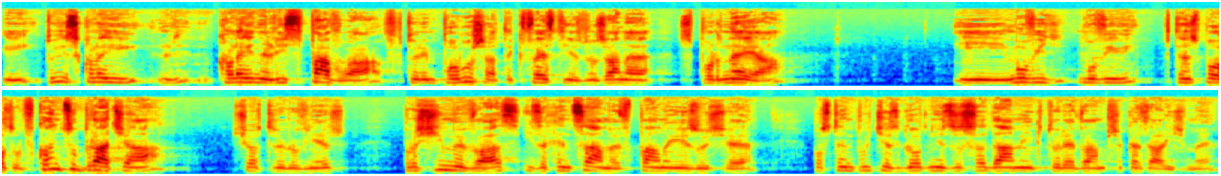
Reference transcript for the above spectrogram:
I tu jest z kolei kolejny list Pawła, w którym porusza te kwestie związane z Porneja i mówi, mówi w ten sposób. W końcu bracia, siostry również, prosimy was i zachęcamy w Panu Jezusie, postępujcie zgodnie z zasadami, które wam przekazaliśmy.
